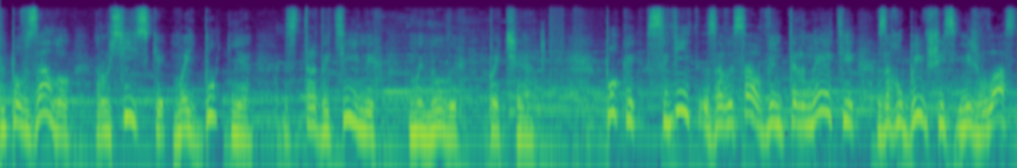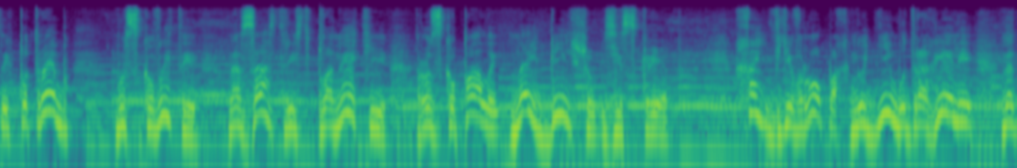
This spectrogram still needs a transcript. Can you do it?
виповзало російське майбутнє з традиційних минулих печер. Поки світ зависав в інтернеті, загубившись між власних потреб, московити на заздрість планеті розкопали найбільшу зі скреп. Хай в Європах нудні мудрагелі над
